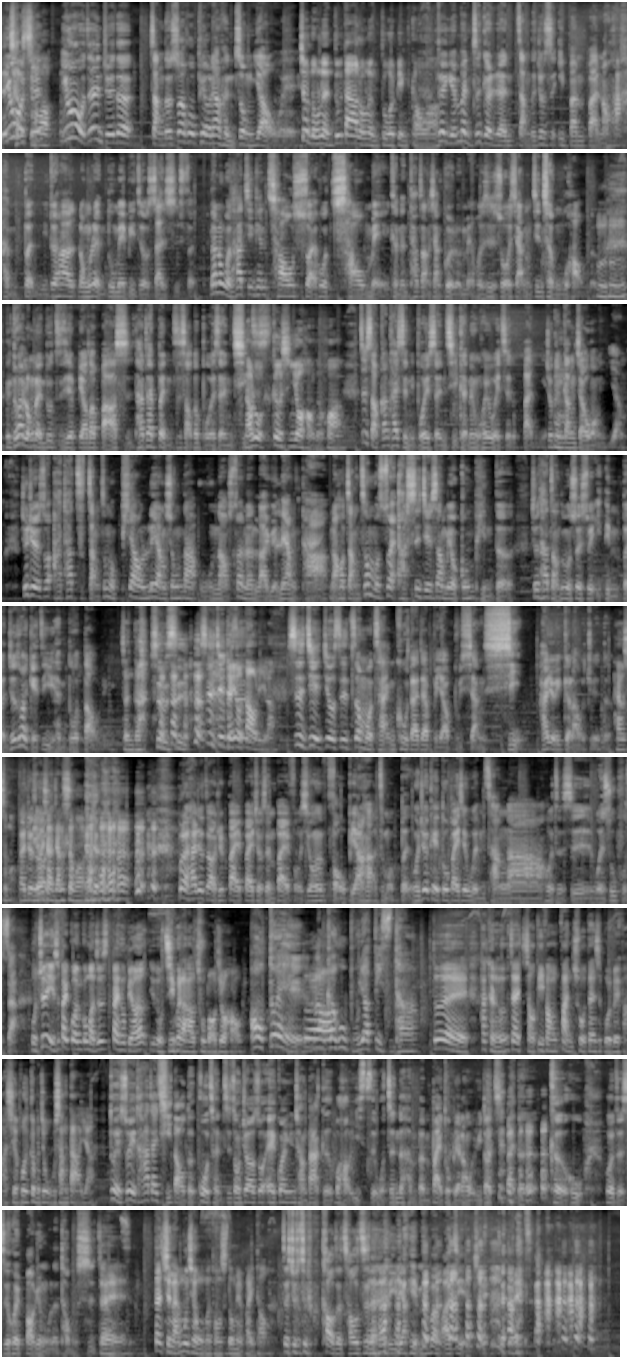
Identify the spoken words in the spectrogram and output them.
因为我觉得因为我真的觉得长得帅或漂亮很重要哎。就容忍度，大家容忍度会变高啊。对，原本这个人长得就是一般般，然后他很笨，你对他的容忍度 maybe 只有三十分。那如果他今天超帅或超美，可能他长得像桂纶镁，或者是说像金城武好了，嗯哼，你对他容忍度直接飙到八十，他再笨至少都不会生气。然后如果个性又好的话，至少刚开始你不会生气，可能我会维持个半年，就跟刚交往一样，就觉得说啊，他长这么漂亮，胸大无脑，算了啦，原谅他。然后长这么帅啊，世界上没有公平的，就他长这么帅，所以一定笨，就是会给自己很多道理，真的是不是？世界就是很有道理啦。世界就是这么残酷，大家不要不相信。还有一个啦，我觉得，还有什么？那就你又想讲什么了？不然他就只好去拜拜求神拜佛，希望佛不要让他这么笨。我觉得可以多拜一些文昌啊，或者是文殊菩萨。我觉得也是拜关公嘛，就是拜托不要有机会让他出包就好。哦，对，对啊让客户不要 diss 他。对他可能会在小地方犯错，但是不会被发现，或者根本就无伤大雅。对，所以他在祈祷的过程之中就要说：“哎、关云长大哥，不好意思，我真的很笨，拜托不要让我遇到几百的客户，或者是会抱怨我的同事。”这样对，但显然目前我们同事都没有拜到。这就是靠着超自然的力量也没有办法解决。这样子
